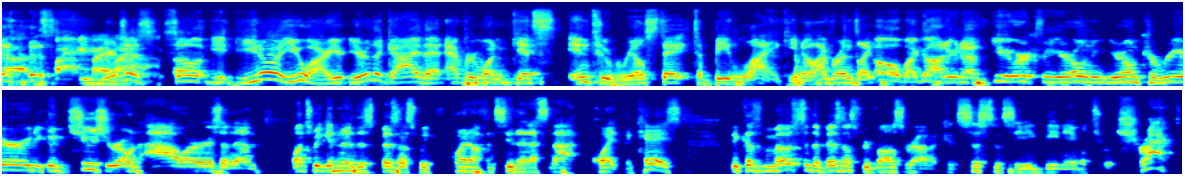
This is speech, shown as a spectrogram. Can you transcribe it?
uh, this might be my you're last. Just, so you, you know what you are. You're, you're, the guy that everyone gets into real estate to be like. You know, everyone's like, "Oh my God, you're gonna have, you work for your own your own career, and you could choose your own hours." And then once we get into this business, we quite often see that that's not quite the case because most of the business revolves around a consistency, being able to attract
